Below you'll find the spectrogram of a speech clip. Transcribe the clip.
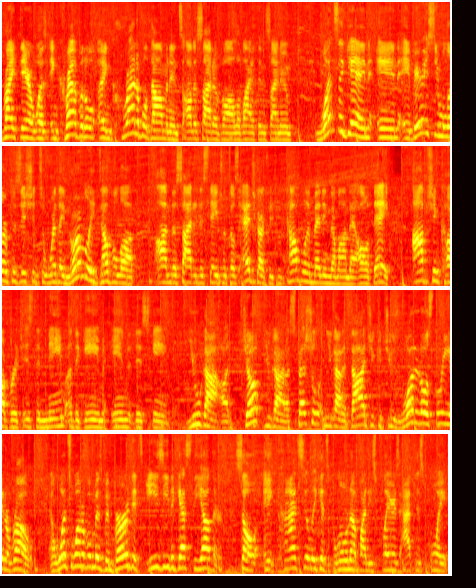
right there was incredible, incredible dominance on the side of uh, Leviathan and Synume. Once again, in a very similar position to where they normally double up on the side of the stage with those edge guards. We've been complimenting them on that all day. Option coverage is the name of the game in this game. You got a jump, you got a special, and you got a dodge. You can choose one of those three in a row. And once one of them has been burned, it's easy to guess the other. So it constantly gets blown up by these players at this point.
